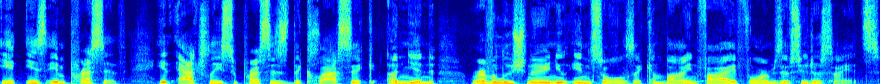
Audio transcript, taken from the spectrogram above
It is impressive. It actually suppresses the classic onion revolutionary new insoles that combine five forms of pseudoscience.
